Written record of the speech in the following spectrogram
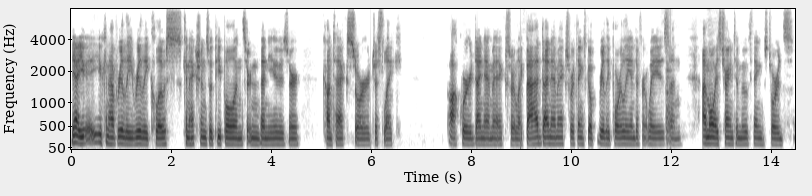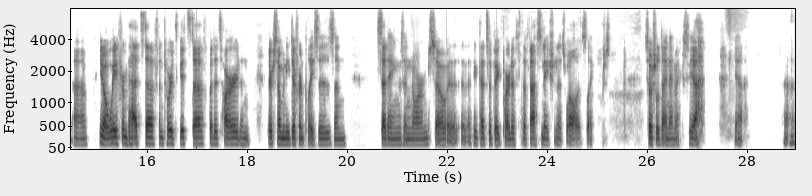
yeah, you you can have really really close connections with people in certain venues or contexts, or just like awkward dynamics or like bad dynamics where things go really poorly in different ways. And I'm always trying to move things towards, uh, you know, away from bad stuff and towards good stuff, but it's hard and there's so many different places and settings and norms. So uh, I think that's a big part of the fascination as well as like just social dynamics. Yeah. Yeah. Uh,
